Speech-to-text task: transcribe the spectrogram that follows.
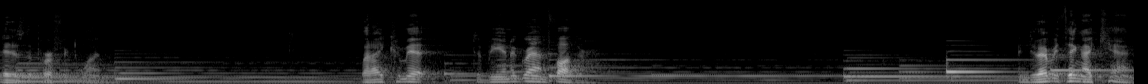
that is the perfect one. But I commit to being a grandfather and do everything I can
